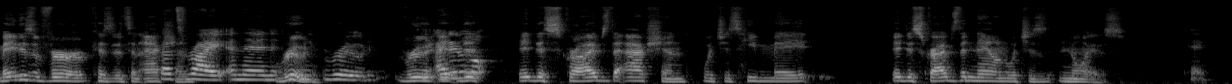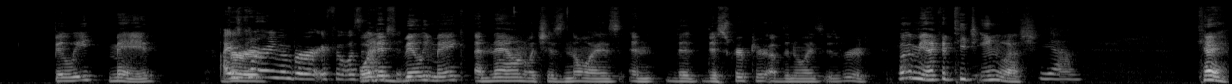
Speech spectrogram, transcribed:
Made is a verb because it's an action. That's right. And then. Rude. Rude. Rude. I it, didn't de- know. it describes the action, which is he made. It describes the noun, which is noise. Okay. Billy made. I just verb. couldn't remember if it was What did action. Billy make? A noun, which is noise, and the descriptor of the noise is rude. Look at me, I could teach English. Yeah. Okay,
